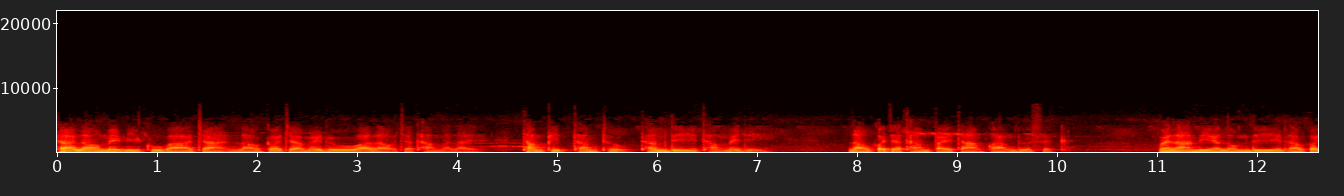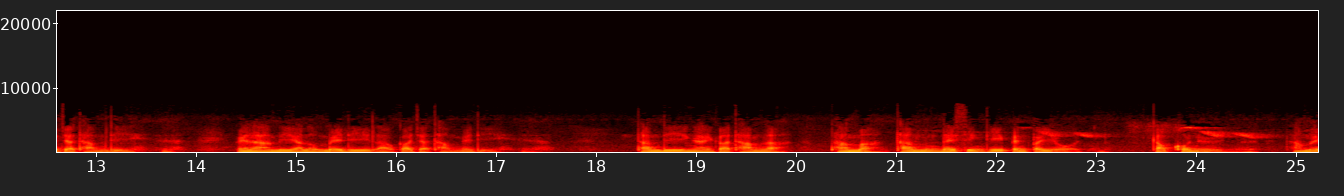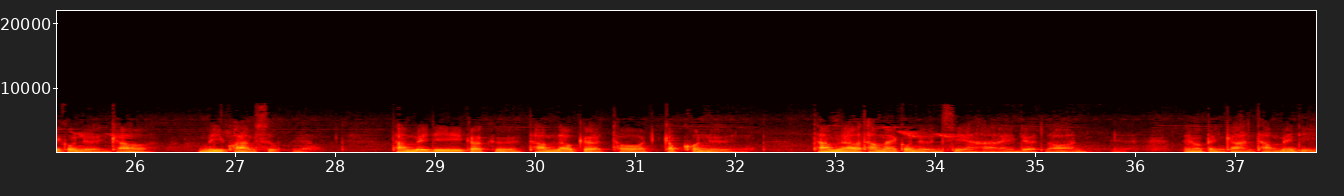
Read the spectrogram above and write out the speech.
ถ้าเราไม่มีครูบาอาจารย์ เราก็จะไม่รู้ว่าเราจะทำอะไรทำผิดทำถูกทำดีทำไม่ดี เราก็จะทำไปตามความรู้สึก เวลามีอารมณ์ดีเราก็จะทำดี เวลามีอารมณ์ไม่ดีเราก็จะทำไม่ดีทำดีไงก็ทำละ ทำทำในสิ่งที่เป็นประโยชน์กับคนอื่นทำให้คนอื่นเขามีความสุขทำไม่ดีก็คือทำแล้วเกิดโทษกับคนอื่นทำแล้วทำให้คนอื่นเสียหายเดือดร้อนเรียกว่าเป็นการทำไม่ดี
